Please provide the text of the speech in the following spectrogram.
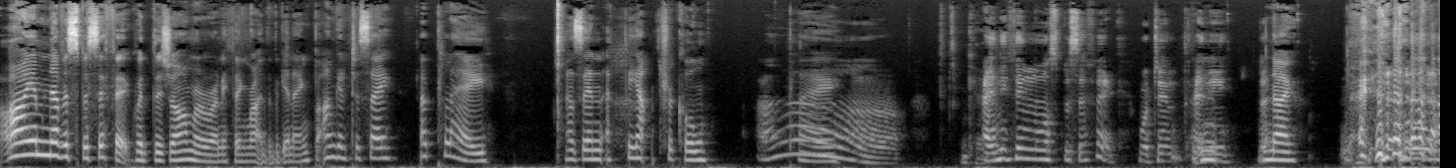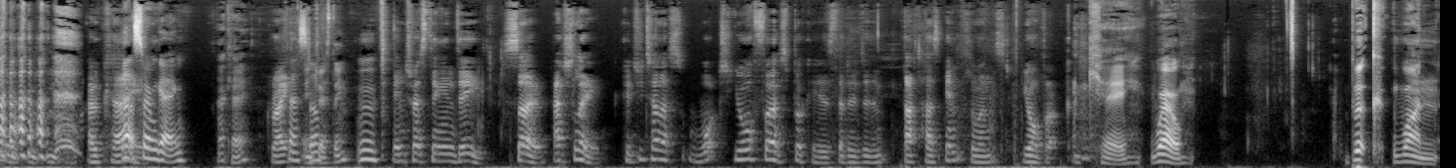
I am never specific with the genre or anything right at the beginning, but I'm going to say a play, as in a theatrical. Play. Ah. Okay. Anything more specific? What do any? No, Okay. that's where I'm going. Okay. Great. First off. Interesting. Interesting indeed. So, Ashley, could you tell us what your first book is that it that has influenced your book? Okay. Well, book one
